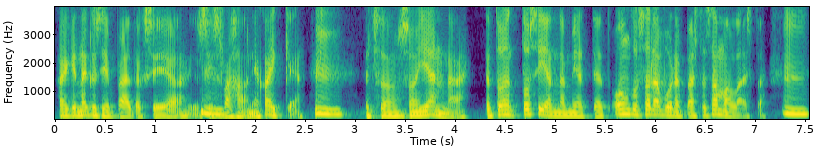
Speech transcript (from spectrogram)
kaiken näköisiin päätöksiin ja siis mm. rahaan ja kaikkeen. Mm. Että se on, se on jännää. Ja toi on tosi jännä miettiä, että onko sadan vuoden päästä samanlaista. Mm.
